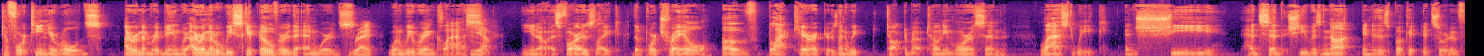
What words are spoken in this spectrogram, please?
to 14 year olds? I remember it being weird. I remember we skipped over the N words Right. when we were in class Yep. you know, as far as like the portrayal of black characters. I know we talked about Toni Morrison last week, and she had said that she was not into this book. It, it sort of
